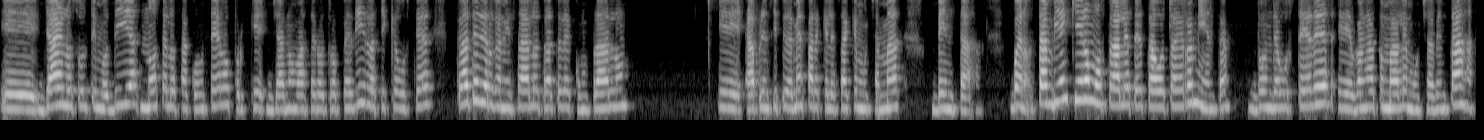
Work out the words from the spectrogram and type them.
eh, ya en los últimos días, no se los aconsejo porque ya no va a ser otro pedido. Así que usted trate de organizarlo, trate de comprarlo eh, a principio de mes para que le saque mucha más ventaja. Bueno, también quiero mostrarles esta otra herramienta donde ustedes eh, van a tomarle mucha ventaja.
